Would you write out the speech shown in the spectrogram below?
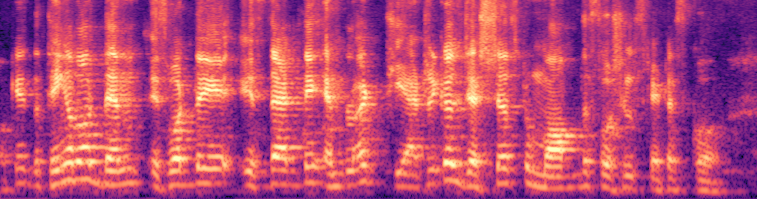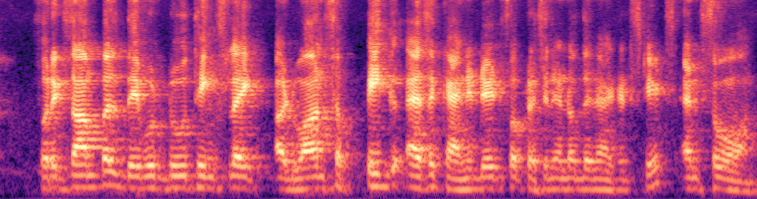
Okay, the thing about them is what they is that they employed theatrical gestures to mock the social status quo. For example, they would do things like advance a pig as a candidate for president of the United States and so on.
